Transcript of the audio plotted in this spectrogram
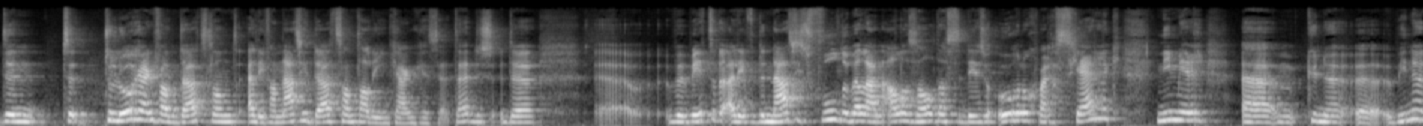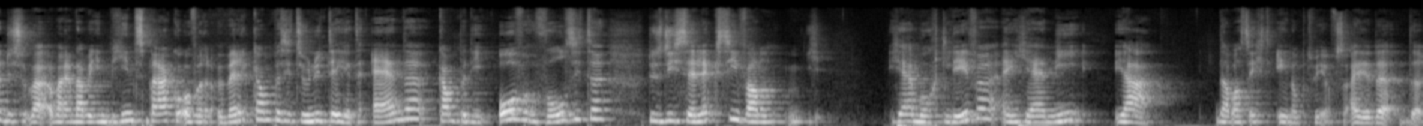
de te, teleurgang van Duitsland, allee, van Nazi-Duitsland al in gang gezet. Hè. Dus de, uh, we weten, allee, de nazi's voelden wel aan alles al dat ze deze oorlog waarschijnlijk niet meer uh, kunnen uh, winnen. Dus waar, dat we in het begin spraken over werkkampen, zitten we nu tegen het einde. Kampen die overvol zitten. Dus die selectie van jij mocht leven en jij niet, ja, dat was echt één op twee of zo. De, de,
